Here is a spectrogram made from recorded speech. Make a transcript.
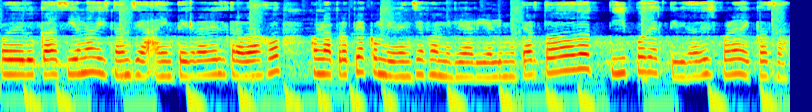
o de educación a distancia, a integrar el trabajo con la propia convivencia familiar y a limitar todo tipo de actividades fuera de casa.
